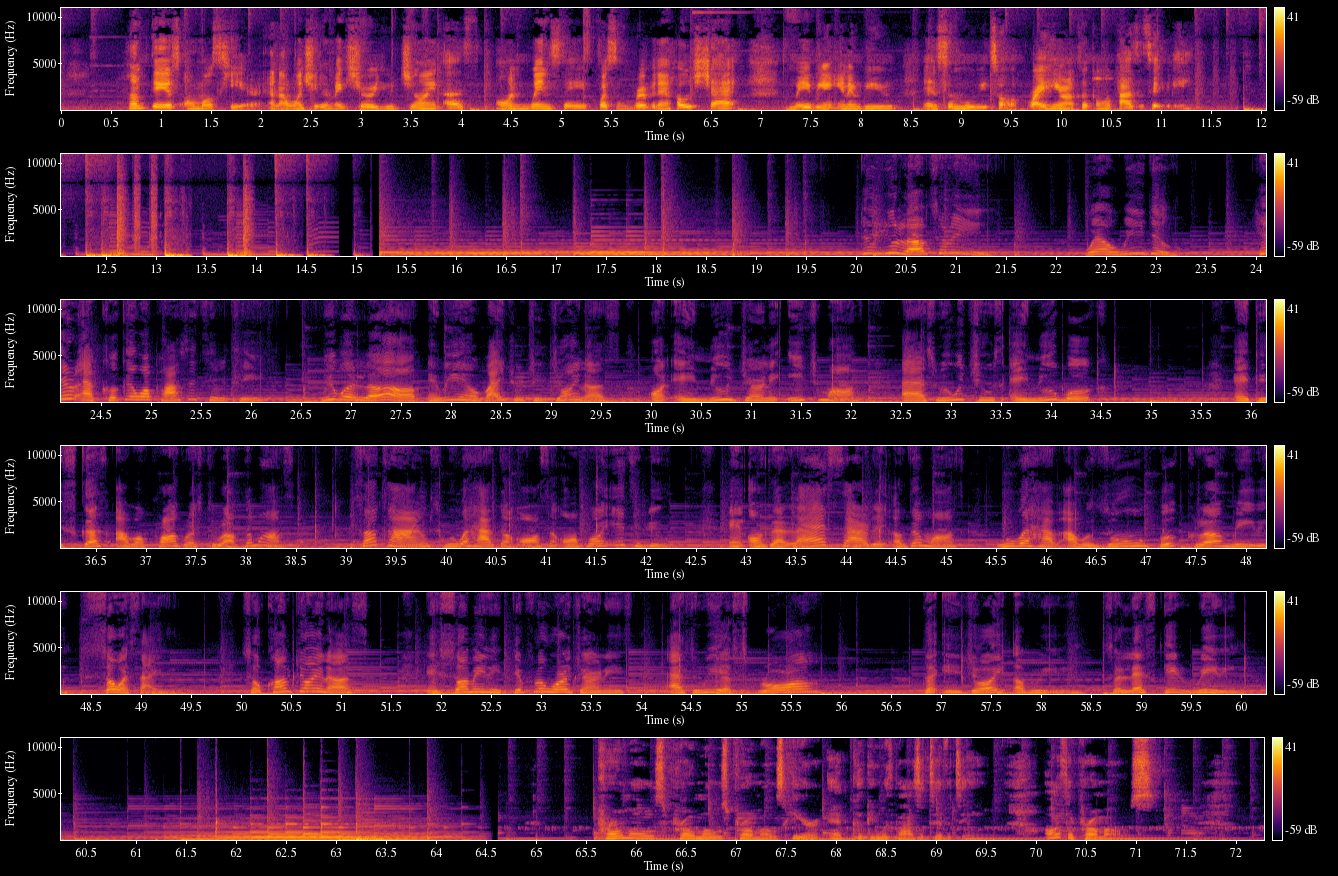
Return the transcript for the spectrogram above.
Hump Day is almost here, and I want you to make sure you join us on Wednesday for some riveting host chat, maybe an interview, and some movie talk right here on Cooking with Positivity. Do you love to read? Well, we do. Here at Cooking with Positivity, we would love and we invite you to join us on a new journey each month as we will choose a new book and discuss our progress throughout the month. Sometimes we will have the author on for an interview. And on the last Saturday of the month, we will have our Zoom book club meeting. So exciting! So come join us in so many different world journeys as we explore the enjoy of reading. So let's get reading. Promos, promos, promos here at Cooking with Positivity. Author promos.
